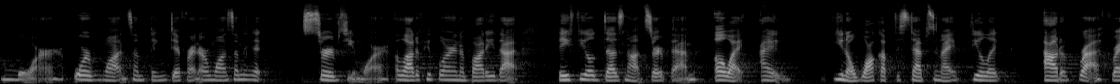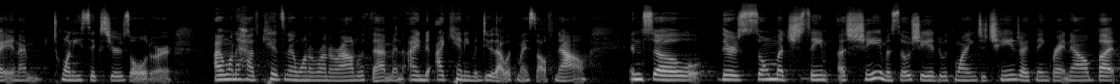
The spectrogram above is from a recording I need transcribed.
more or want something different or want something that serves you more. A lot of people are in a body that they feel does not serve them. Oh, I, I, you know, walk up the steps and I feel like out of breath, right? And I'm 26 years old, or I want to have kids and I want to run around with them, and I, I can't even do that with myself now. And so there's so much same, a shame associated with wanting to change, I think, right now. But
